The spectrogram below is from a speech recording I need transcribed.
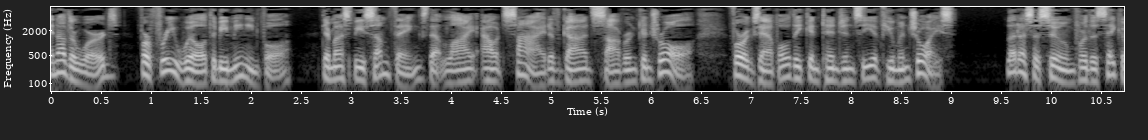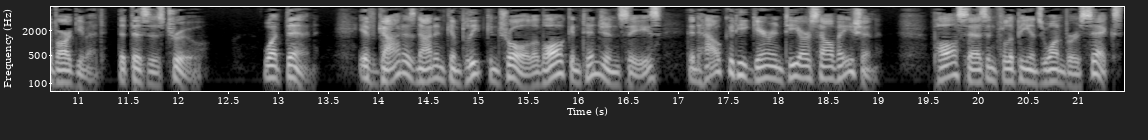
In other words, for free will to be meaningful, there must be some things that lie outside of God's sovereign control. For example, the contingency of human choice. Let us assume, for the sake of argument, that this is true. What then? If God is not in complete control of all contingencies, then how could he guarantee our salvation? Paul says in Philippians 1 verse 6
